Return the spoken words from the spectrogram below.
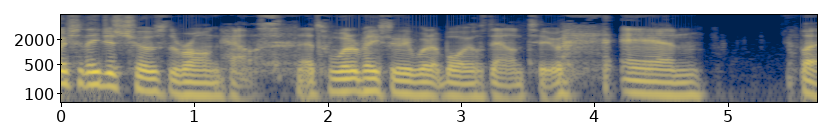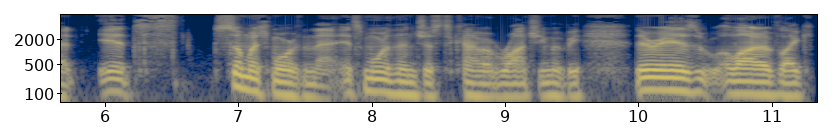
which they just chose the wrong house. That's what basically what it boils down to. And, but it's so much more than that. It's more than just kind of a raunchy movie. There is a lot of like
